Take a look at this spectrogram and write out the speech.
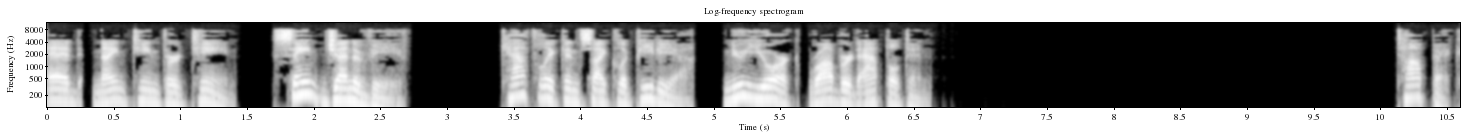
ed. 1913. Saint Genevieve. Catholic Encyclopedia. New York, Robert Appleton. Topic.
